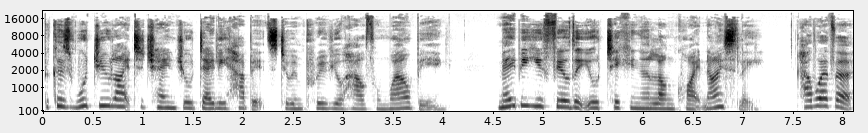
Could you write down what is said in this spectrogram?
Because would you like to change your daily habits to improve your health and well being? Maybe you feel that you're ticking along quite nicely. However,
